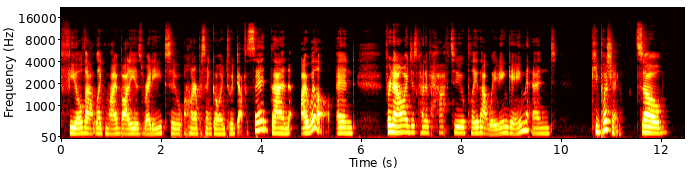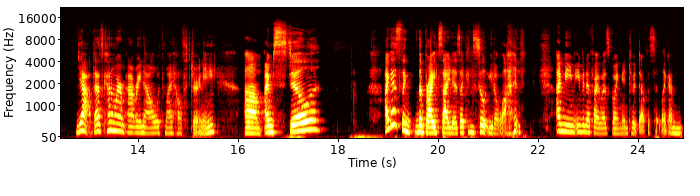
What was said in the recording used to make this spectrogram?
feel that like my body is ready to 100% go into a deficit, then I will. And for now, I just kind of have to play that waiting game and keep pushing. So, yeah, that's kind of where I'm at right now with my health journey. Um, I'm still, I guess the the bright side is I can still eat a lot. I mean, even if I was going into a deficit, like I'm,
